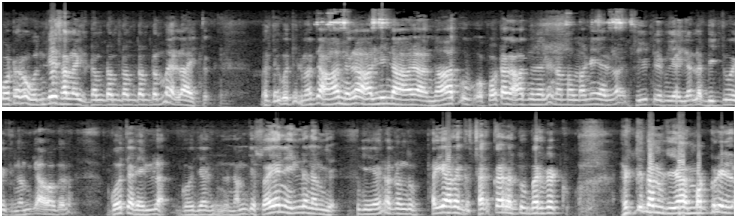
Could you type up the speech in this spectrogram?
ಫೋಟೋ ಒಂದೇ ಸಲ ಆಯಿತು. ಡಮ್ ಡಮ್ ಡಮ್ ಡಮ್ ಡಮ್ ಎಲ್ಲ ಆಯಿತು. ಮತ್ತೆ ಗೊತ್ತಿಲ್ಲ. ಮತ್ತೆ ಆಮೇಲೆ ಅಲ್ಲಿಂದ ನಾಲ್ಕು ಫೋಟೋ ಆದಮೇಲೆ ನಮ್ಮ ಮನೆಯೆಲ್ಲ ಸೀಟ್ ಎಲ್ಲ ಬಿದ್ದು ಹೋಯ್ತು. ನಮಗೆ ಆವಾಗ ಗೋಚರ ಇಲ್ಲ. ಗೋಚರ ನಮಗೆ ಸ್ವಯನೇ ಇಲ್ಲ ನಮಗೆ. ನಮಗೆ ಏನಾದರೂ ಒಂದು ಪರಿಹಾರ ಸರ್ಕಾರದ್ದು ಬರಬೇಕು. ಹೆಚ್ಚು ನಮಗೆ ಮಕ್ಕಳಿಲ್ಲ.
